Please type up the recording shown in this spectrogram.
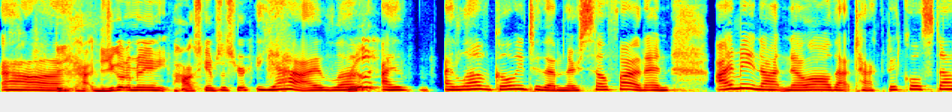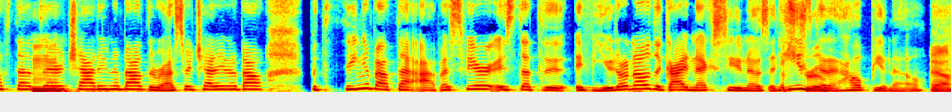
Uh, Did, did you go to many Hawks games this year? yeah, I love Really? I I love going to them. They're so fun. And I may not know all that technical stuff that Mm. they're chatting about, the refs are chatting about, but the thing about that atmosphere is that the if you don't know, the guy next to you knows and That's he's gonna help you know. Yeah.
